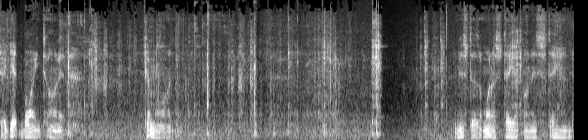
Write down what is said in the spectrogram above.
to get point on it. Come on. And this doesn't want to stay up on his stand.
